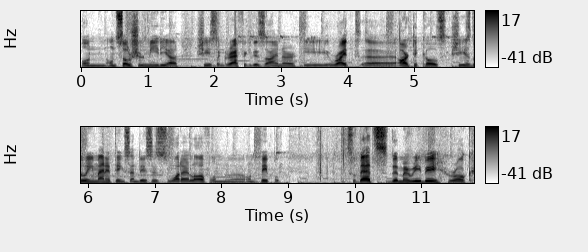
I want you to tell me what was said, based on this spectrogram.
on on social media. She's a graphic designer. She writes uh, articles. She's doing many things and this is what I love on uh, on people so that's the Maribi rock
